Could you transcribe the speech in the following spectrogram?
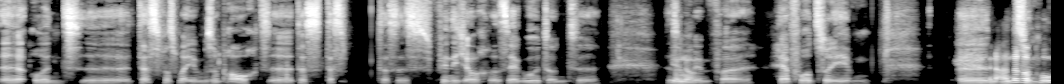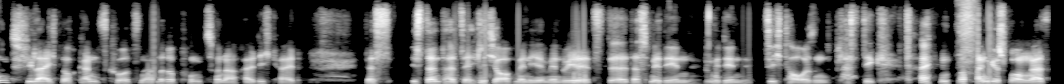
äh, und äh, das, was man eben so braucht, äh, das, das, das ist, finde ich auch sehr gut und ist Genau. auf jeden Fall hervorzuheben. Äh, Ein anderer Punkt, vielleicht noch ganz kurz, ein anderer Punkt zur Nachhaltigkeit. Das ist dann tatsächlich auch, wenn, ihr, wenn du jetzt äh, das mit den, mit den zigtausend Plastikteilen noch angesprochen hast,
